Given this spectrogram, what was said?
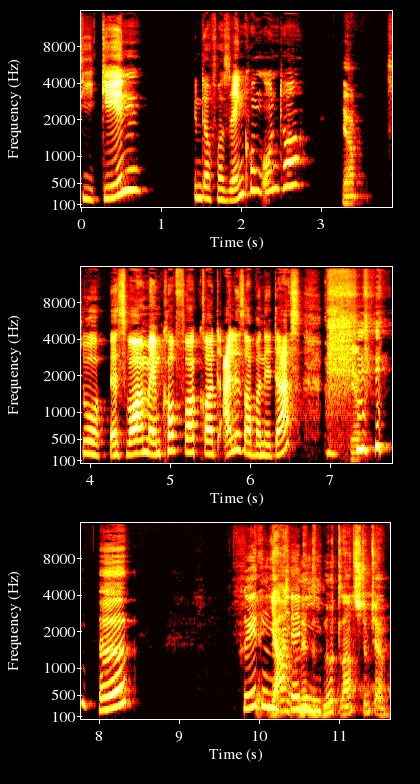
Die gehen in der Versenkung unter. Ja. So, das war in meinem Kopf war gerade alles, aber nicht das. Ja. Reden Ja, mit ne, Jenny. das- nur klar, stimmt ja.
